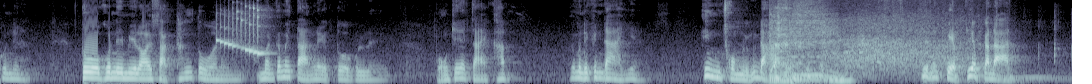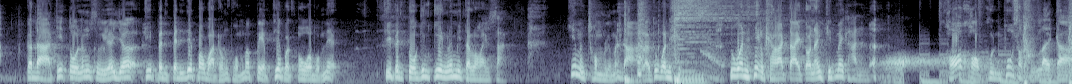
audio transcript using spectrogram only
คุณนี่แหละตัวคุณนี่มีรอยสักทั้งตัวเลย มันก็ไม่ต่างอะไรกับตัวคุณเลย ผมคิดในใจครับแล้วมันได้ขึ้นได้เฮียที่มึงชมหรือมึงด่าที่มันเปรียบเทียบกระดาษ กระดาษที่ตัวหนังสือเยอะๆที่เป็นเป็นเรียกประวัติของผมมาเปรียบเทียบกับตัวผมเนี่ย ที่เป็นตัวเกี้ยงๆแล้วมีแต่รอยสักที่มันชมหรือมันด่าแล้วทุกวันนี้ ทุกวันนี้ยังคาใจตอนนั้นคิดไม่ทัน ขอขอบคุณผู้สนับสนุนรายการ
